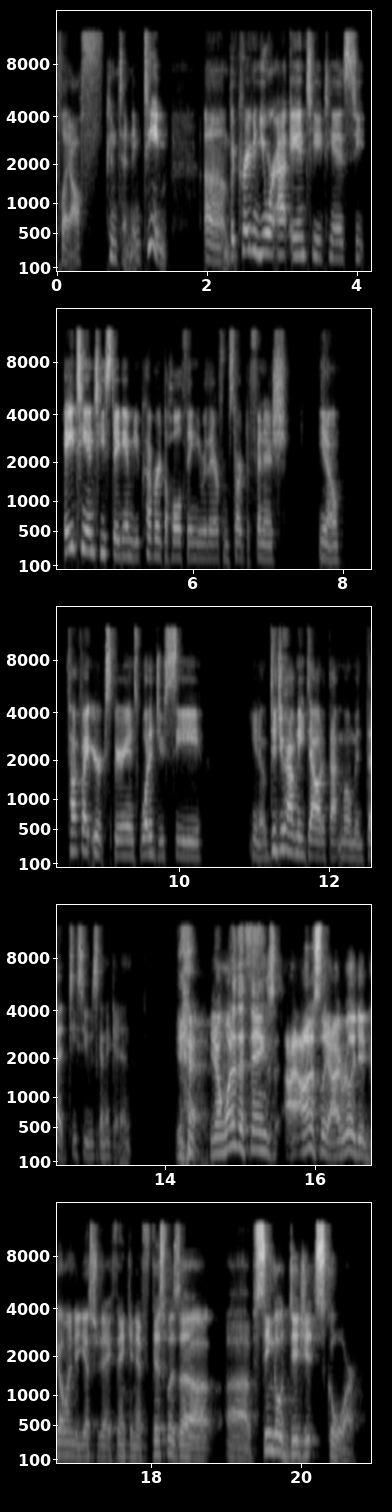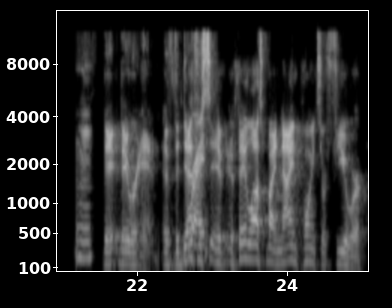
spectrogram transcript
playoff contending team. Um, but Craven, you were at AT&T, Stadium. You covered the whole thing. You were there from start to finish. You know, talk about your experience. What did you see? You know, did you have any doubt at that moment that TCU was going to get in? Yeah, you know, one of the things I honestly I really did go into yesterday thinking if this was a, a single digit score, mm-hmm. they, they were in. If the deficit, right. if, if they lost by nine points or fewer,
